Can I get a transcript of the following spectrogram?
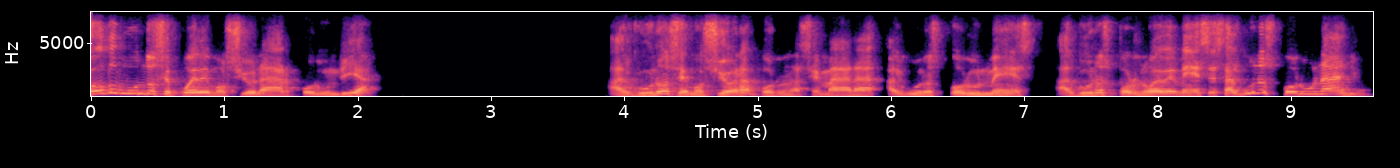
Todo mundo se puede emocionar por un día, algunos se emocionan por una semana, algunos por un mes, algunos por nueve meses, algunos por un año.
